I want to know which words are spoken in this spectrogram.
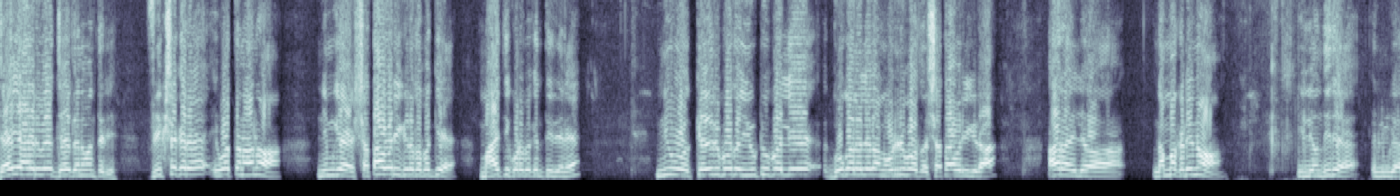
ಜೈ ಆಯುರ್ವೇದ, ಜೈ ಧನ್ವಂತರಿ. ವೀಕ್ಷಕರೇ, ಇವತ್ತು ನಾನು ನಿಮಗೆ ಶತಾವರಿ ಗಿಡದ ಬಗ್ಗೆ ಮಾಹಿತಿ ಕೊಡಬೇಕಂತಿದ್ದೀನಿ. ನೀವು ಕೇಳಿರ್ಬೋದು ಯೂಟ್ಯೂಬಲ್ಲಿ ಗೂಗಲಲ್ಲೆಲ್ಲ ನೋಡಿರ್ಬೋದು ಶತಾವರಿ ಗಿಡ. ಆದರೆ ಇಲ್ಲಿ ನಮ್ಮ ಕಡೆನೂ ಇಲ್ಲಿ ಒಂದು ಇದೆ ನಿಮಗೆ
